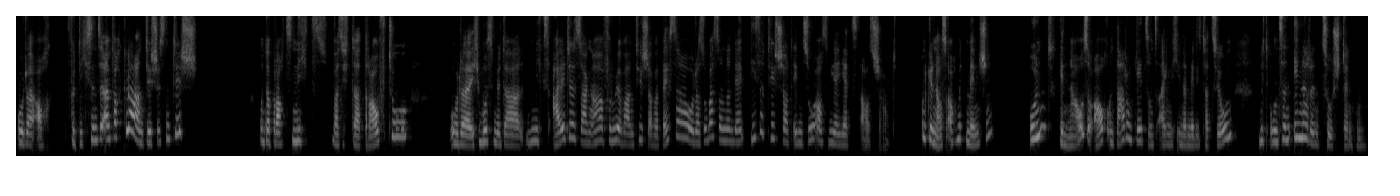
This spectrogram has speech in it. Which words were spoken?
Oder auch für dich sind sie einfach klar. Ein Tisch ist ein Tisch. Und da braucht es nichts, was ich da drauf tue. Oder ich muss mir da nichts Altes sagen, ah, früher war ein Tisch aber besser oder sowas, sondern der, dieser Tisch schaut eben so aus, wie er jetzt ausschaut. Und genauso auch mit Menschen. Und genauso auch, und darum geht es uns eigentlich in der Meditation, mit unseren inneren Zuständen.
